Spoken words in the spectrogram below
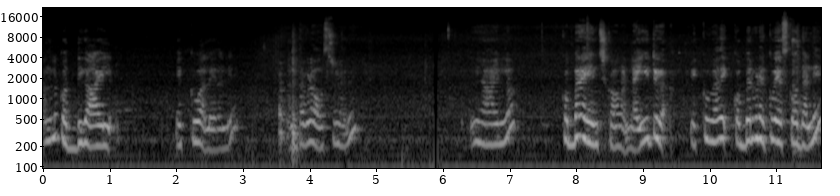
అందులో కొద్దిగా ఆయిల్ ఎక్కువ లేదండి. అంతా కూడా అవసరం లేదు. ఈ ఆయిల్లో కొబ్బరి వేయించుకోవాలి లైట్గా. ఎక్కువ కాదు కొబ్బరి కూడా ఎక్కువ వేసుకోవద్దండి.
